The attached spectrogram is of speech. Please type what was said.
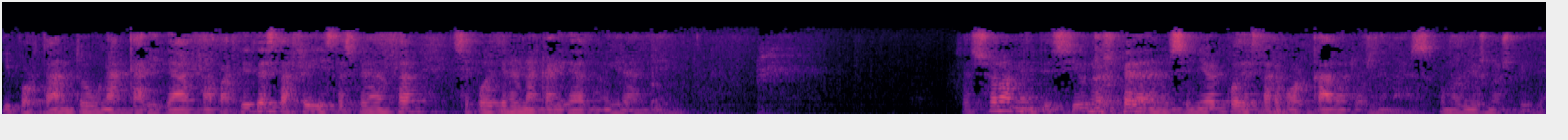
y por tanto una caridad. A partir de esta fe y esta esperanza se puede tener una caridad muy grande. Solamente si uno espera en el Señor puede estar volcado en los demás, como Dios nos pide.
